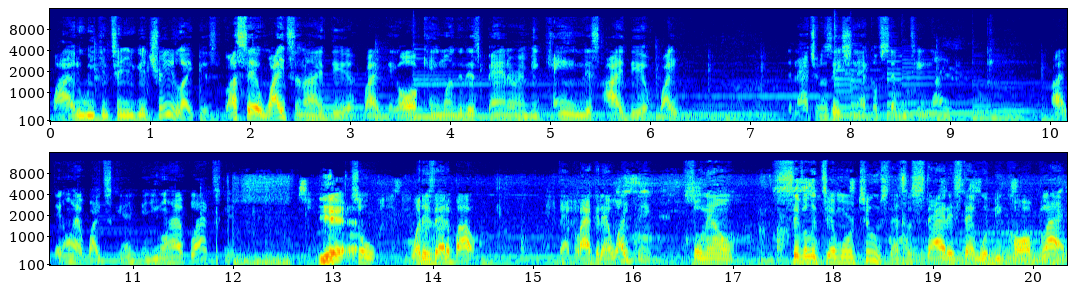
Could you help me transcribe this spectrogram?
Why do we continue to get treated like this? If I said white's an idea, right? They all came under this banner and became this idea of white. The Naturalization Act of 1790. Right? They don't have white skin and you don't have black skin. Yeah. So what is that about? That black or that white thing. So now civiliter mortuus, that's a status that would be called black.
